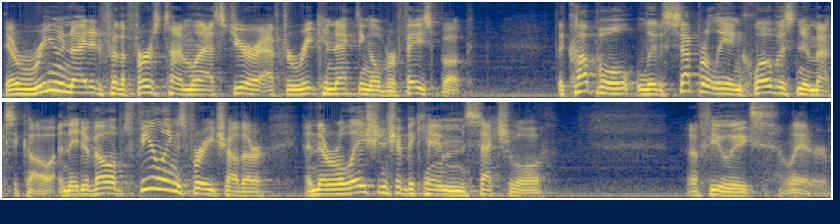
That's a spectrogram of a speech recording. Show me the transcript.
They were reunited for the first time last year after reconnecting over Facebook. The couple lived separately in Clovis, New Mexico, and they developed feelings for each other, and their relationship became sexual a few weeks later.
